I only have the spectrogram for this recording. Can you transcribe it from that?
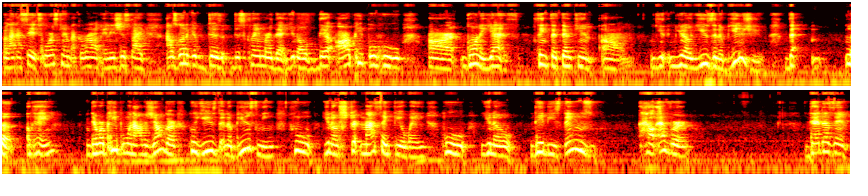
But like I said, Taurus came back around, and it's just like I was going to give this disclaimer that you know there are people who are going to yes think that they can um you, you know use and abuse you. That look okay. There were people when I was younger who used and abused me, who, you know, stripped my safety away, who, you know, did these things. However, that doesn't,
